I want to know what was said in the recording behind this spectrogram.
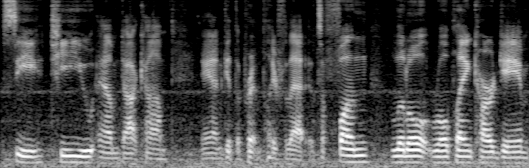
C T U M.com and get the print and play for that. It's a fun little role playing card game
